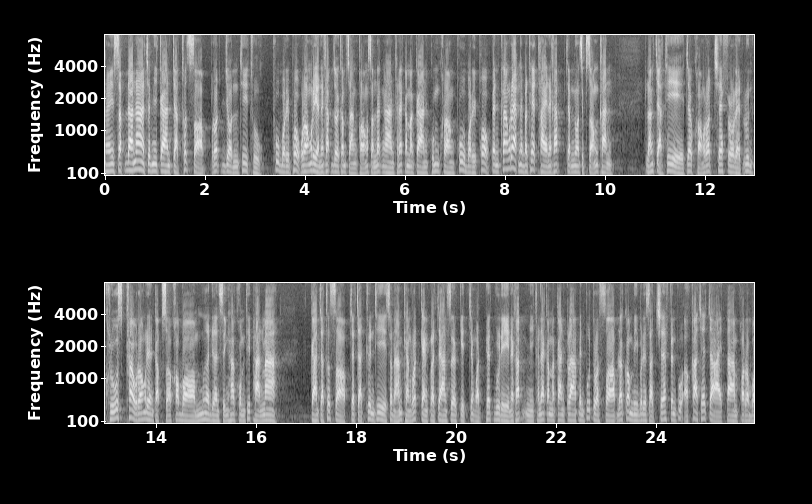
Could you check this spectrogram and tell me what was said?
ในสัปดาห์หน้าจะมีการจัดทดสอบรถยนต์ที่ถูกผู้บริโภคร้องเรียนนะครับ โดยคำสั่งของสำนักงานคณะกรรมการคุ้มครองผู้บริโภคเป็นครั้งแรกในประเทศไทยนะครับจำนวน 12 คัน หลังจากที่เจ้าของรถเชฟโรเลตรุ่นครูซเข้าร้องเรียนกับสคบเมื่อเดือนสิงหาคมที่ผ่านมา การจัดทดสอบจะจัดขึ้นที่สนามแข่งรถแก่งกระจานเซอร์กิตจังหวัดเพชรบุรีนะครับมีคณะกรรมการกลางเป็นผู้ตรวจสอบ แล้วก็มีบริษัทเชฟเป็นผู้ออกค่าใช้จ่าย ตามพรบ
